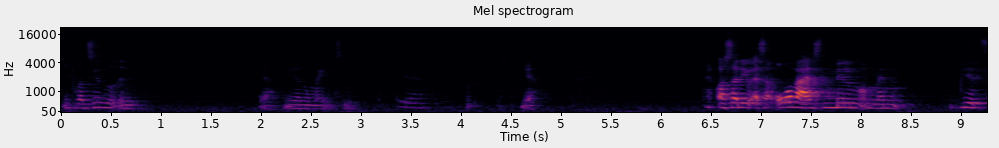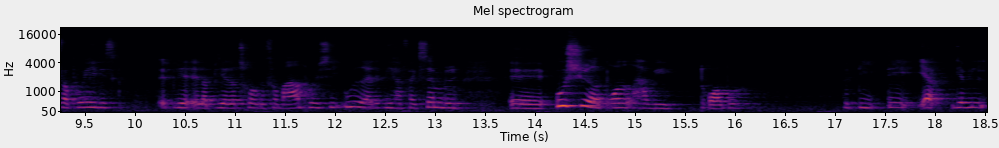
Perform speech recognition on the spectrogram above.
i princippet en ja, mere normal tid. Ja. Og så er det jo altså overvejelsen mellem, om man bliver det for poetisk, bliver, eller bliver der trukket for meget poesi ud af det. Vi har for eksempel øh, usyret brød har vi droppet. Fordi det, jeg, jeg vil,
